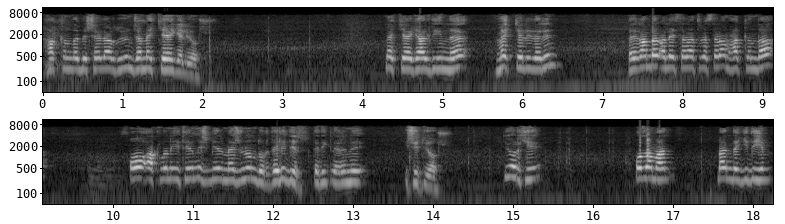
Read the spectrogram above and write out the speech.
hakkında bir şeyler duyunca Mekke'ye geliyor. Mekke'ye geldiğinde Mekkelilerin Peygamber aleyhissalatü vesselam hakkında o aklını yitirmiş bir mecnundur, delidir dediklerini işitiyor. Diyor ki o zaman ben de gideyim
